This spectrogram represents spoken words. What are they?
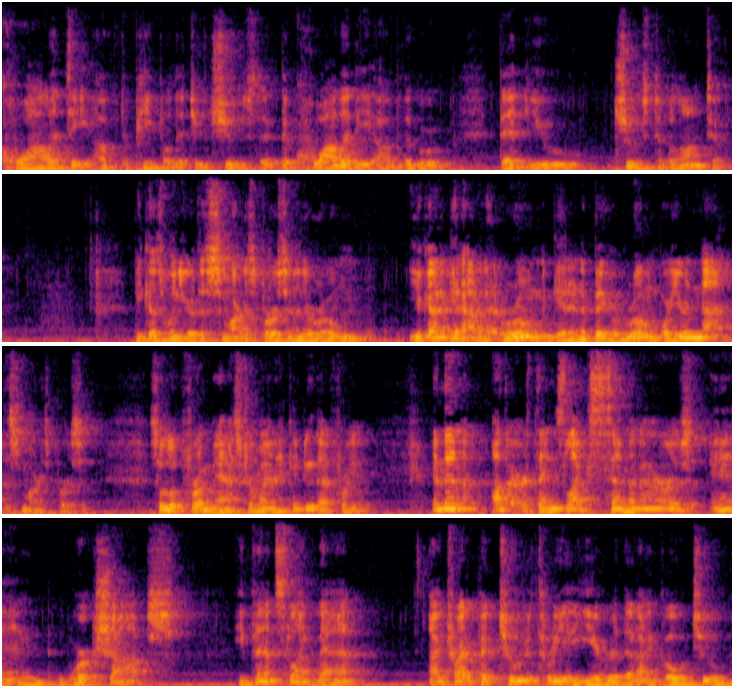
quality of the people that you choose, the, the quality of the group that you choose to belong to. Because when you're the smartest person in the room, you got to get out of that room and get in a bigger room where you're not the smartest person. So look for a mastermind that can do that for you. And then other things like seminars and workshops, events like that. I try to pick two to three a year that I go to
